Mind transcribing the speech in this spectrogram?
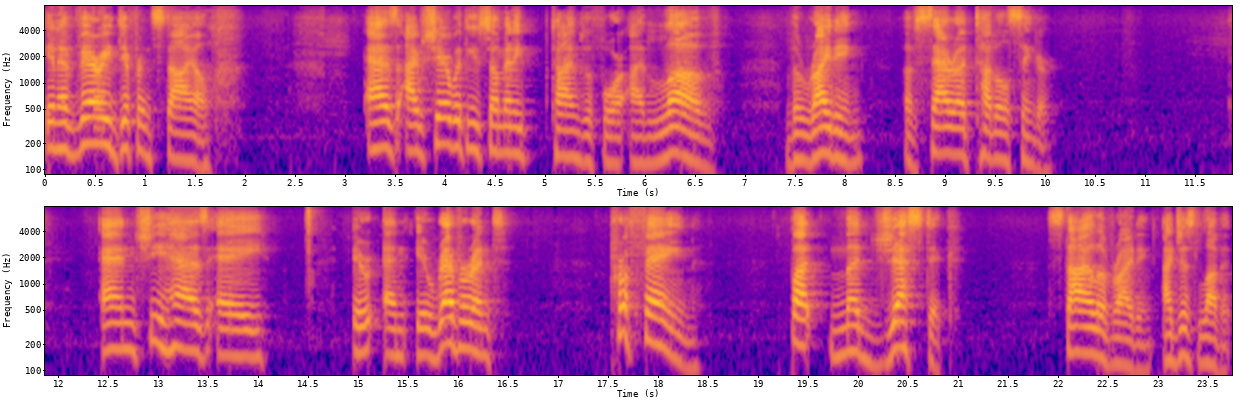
In a very different style. As I've shared with you so many times before, I love the writing of Sarah Tuttle Singer. And she has a an irreverent, profane, but majestic style of writing. I just love it.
